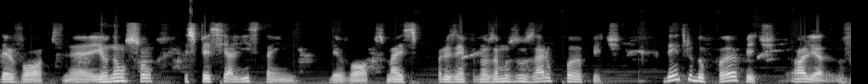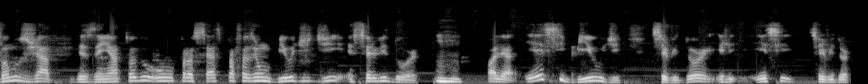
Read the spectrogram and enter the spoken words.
DevOps, né? Eu não sou especialista em DevOps, mas, por exemplo, nós vamos usar o Puppet. Dentro do Puppet, olha, vamos já desenhar todo o processo para fazer um build de servidor. Uhum. Olha, esse build servidor, ele, esse servidor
